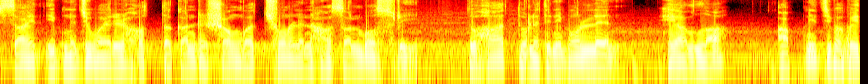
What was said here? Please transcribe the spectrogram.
সাইদ ইবনে জুবাইরের হত্যাকাণ্ডের সংবাদ শুনলেন হাসান বসরি। তো হাত তুলে তিনি বললেন, হে আল্লাহ, আপনি যেভাবে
